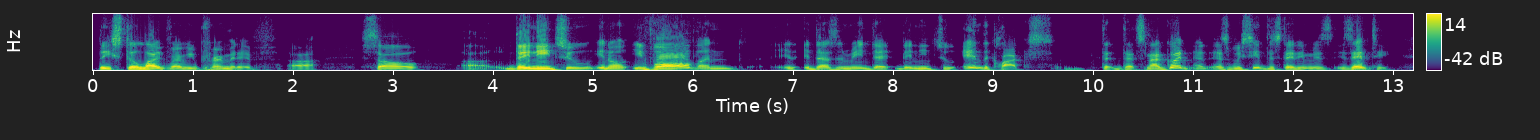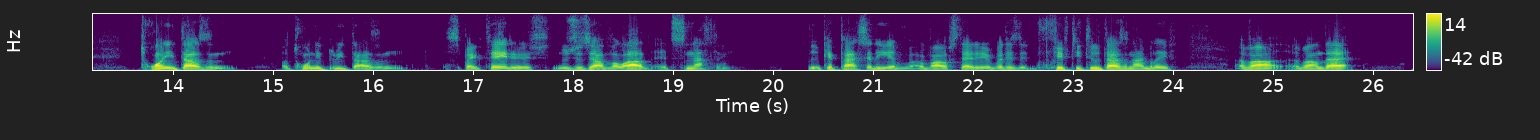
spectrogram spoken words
they still like very primitive. Uh, so uh, they need to you know evolve, and it, it doesn't mean that they need to end the claques. Th- that's not good. And as we see, the stadium is is empty. Twenty thousand or twenty three thousand spectators no José Alvalade, it's nothing the capacity of, of our stadium, what is it, 52,000, I believe, about around that.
